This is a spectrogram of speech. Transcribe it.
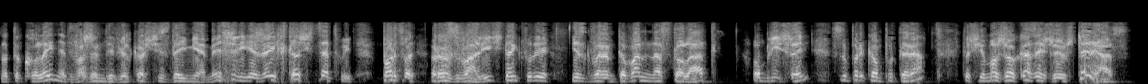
no to kolejne dwa rzędy wielkości zdejmiemy, czyli jeżeli ktoś chce twój portfel rozwalić, ten, który jest gwarantowany na 100 lat obliczeń superkomputera, to się może okazać, że już teraz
